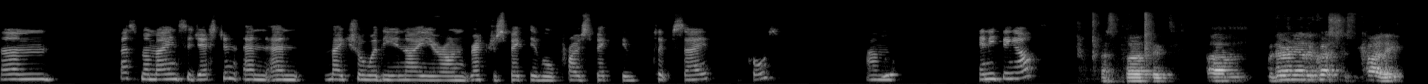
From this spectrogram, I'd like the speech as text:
Um, that's my main suggestion. And, and make sure whether you know you're on retrospective or prospective clip save, of course. Um, anything else? That's perfect. Um, were there any other questions for Kylie?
